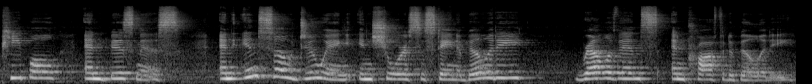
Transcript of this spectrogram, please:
people, and business, and in so doing, ensure sustainability, relevance, and profitability.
